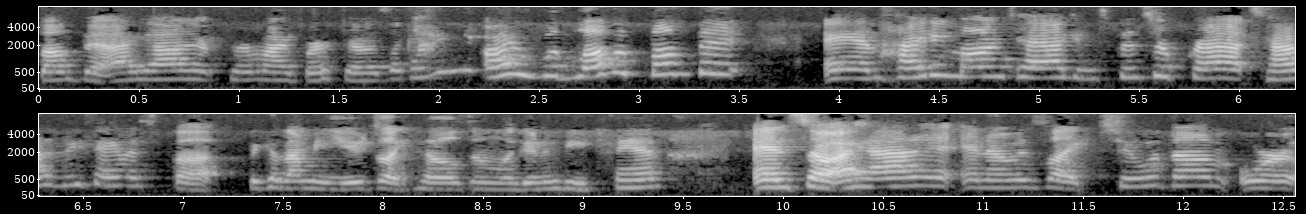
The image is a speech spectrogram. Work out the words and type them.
bump it. I got it for my birthday. I was like, I, I would love a bump it. And Heidi Montag and Spencer Pratt's How to Be Famous book because I'm a huge like Hills and Laguna Beach fan. And so I had it, and it was like two of them were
